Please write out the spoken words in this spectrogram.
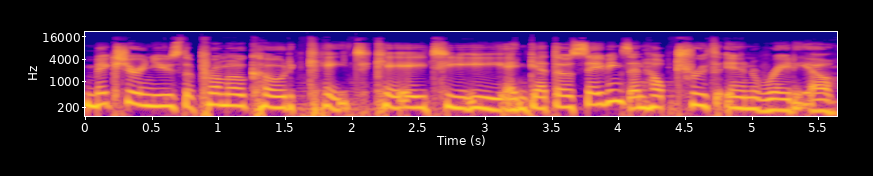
Make sure and use the promo code KATE, K A T E, and get those savings and help Truth in Radio.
